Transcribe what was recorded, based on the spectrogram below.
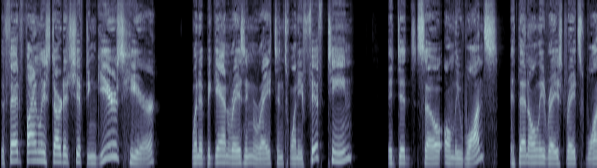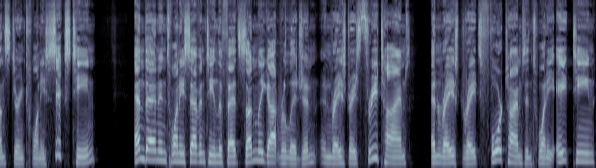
The Fed finally started shifting gears here when it began raising rates in 2015. It did so only once it then only raised rates once during 2016. And then in 2017, the Fed suddenly got religion and raised rates three times and raised rates four times in 2018,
